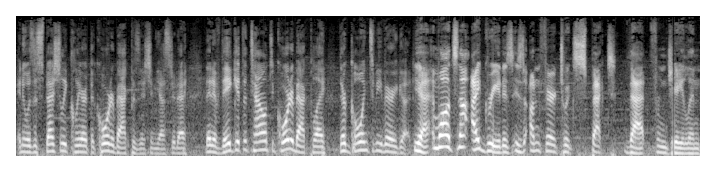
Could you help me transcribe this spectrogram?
and it was especially clear at the quarterback position yesterday that if they get the talent to quarterback play, they're going to be very good. Yeah, and while it's not, I agree, it is, is unfair to expect that from Jalen.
